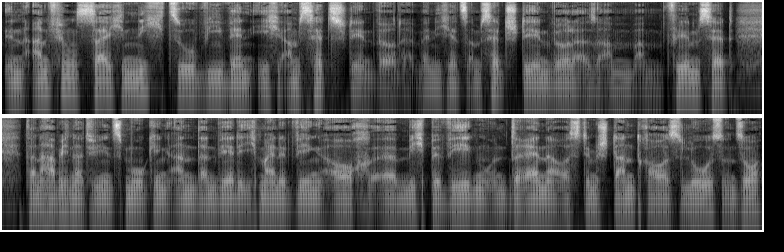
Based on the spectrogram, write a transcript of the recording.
in Anführungszeichen nicht so, wie wenn ich am Set stehen würde. Wenn ich jetzt am Set stehen würde, also am, am Filmset, dann habe ich natürlich ein Smoking an, dann werde ich meinetwegen auch äh, mich bewegen und renne aus dem Stand raus los und so.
